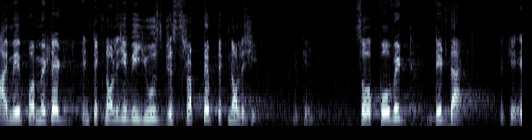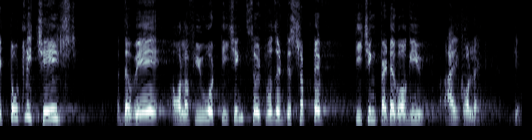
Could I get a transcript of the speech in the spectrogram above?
I may permitted in technology, we use disruptive technology. Okay, so COVID did that. Okay, it totally changed the way all of you were teaching. So it was a disruptive teaching pedagogy, I'll call it. Okay,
